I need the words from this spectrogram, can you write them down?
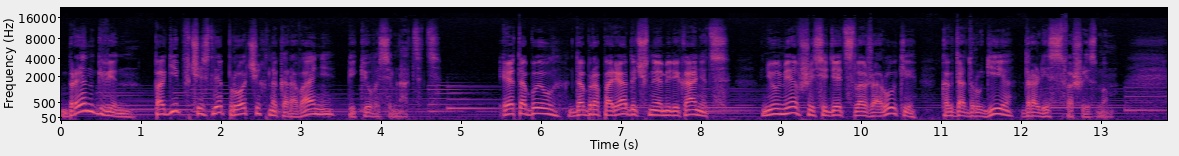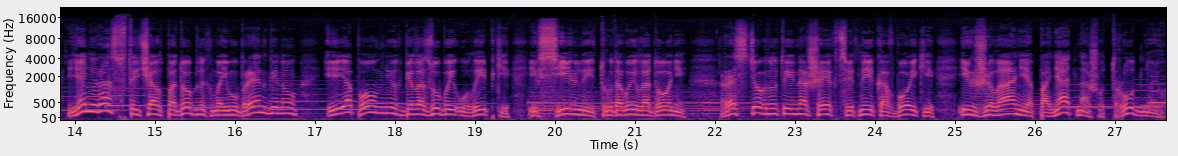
Бренгвин погиб в числе прочих на караване PQ-18. Это был добропорядочный американец, не умевший сидеть сложа руки, когда другие дрались с фашизмом. Я не раз встречал подобных моему Бренгвину, и я помню их белозубые улыбки, их сильные трудовые ладони, расстегнутые на шеях цветные ковбойки, их желание понять нашу трудную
